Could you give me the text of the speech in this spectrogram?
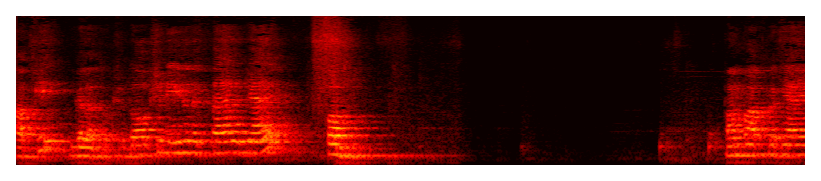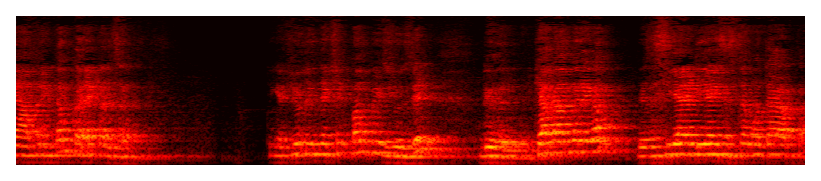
आपकी गलत ऑप्शन तो ऑप्शन ए जो लगता है वो क्या है? पंप पंप आपका क्या है? यहाँ पर एकदम करेक्ट आंसर ठीक है? Fuel injection pump is use in diesel क्या काम करेगा? जैसे सीआईडीआई सिस्टम होता है आपका।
